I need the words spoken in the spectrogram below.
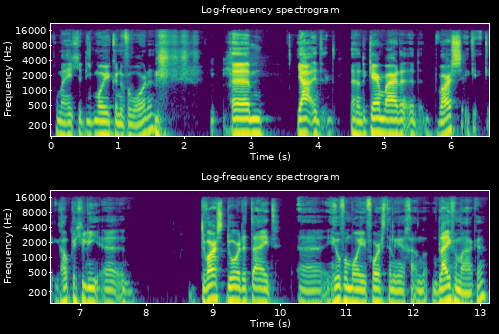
voor mij had je het niet mooier kunnen verwoorden. um, ja, het, uh, de kernwaarde uh, dwars. Ik, ik, ik, hoop dat jullie uh, dwars door de tijd uh, heel veel mooie voorstellingen gaan blijven maken.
